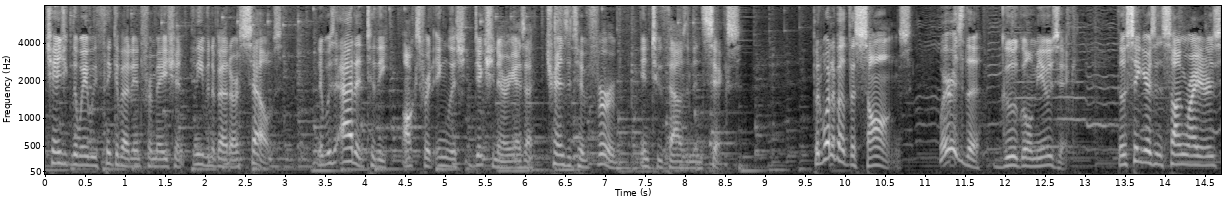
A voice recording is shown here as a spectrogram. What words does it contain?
changing the way we think about information and even about ourselves. And it was added to the Oxford English Dictionary as a transitive verb in 2006. But what about the songs? Where is the Google music? Those singers and songwriters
